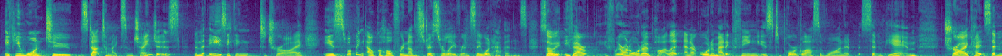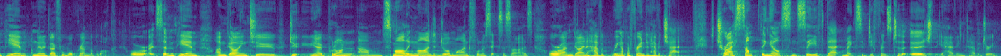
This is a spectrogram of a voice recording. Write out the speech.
If you want to start to make some changes, then the easy thing to try is swapping alcohol for another stress reliever and see what happens. So if our if we're on autopilot and our automatic thing is to pour a glass of wine at 7 p.m., try okay at 7 p.m. I'm going to go for a walk around the block. Or at 7 p.m., I'm going to do, you know, put on um, smiling mind and do a mindfulness exercise. Or I'm going to have a, ring up a friend and have a chat. Try something else and see if that makes a difference to the urge that you're having to have a drink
